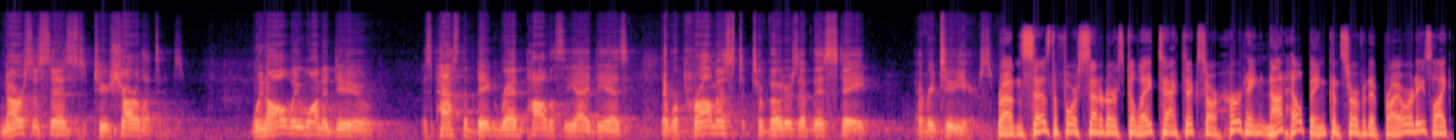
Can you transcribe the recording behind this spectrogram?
narcissists to charlatans, when all we want to do is pass the big red policy ideas that were promised to voters of this state every two years. Rowden says the four senators' delay tactics are hurting, not helping conservative priorities like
